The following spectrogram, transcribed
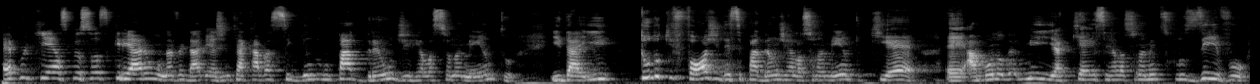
É porque as pessoas criaram, na verdade, a gente acaba seguindo um padrão de relacionamento e daí tudo que foge desse padrão de relacionamento, que é, é, a monogamia, que é esse relacionamento exclusivo,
